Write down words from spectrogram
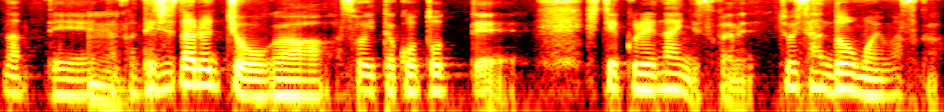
なって、なんかデジタル庁がそういったことってしてくれないんですかね？ジョイさんどう思いますか？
